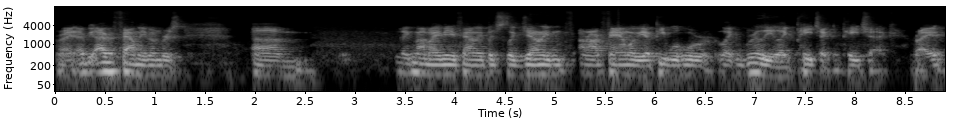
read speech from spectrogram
right i, mean, I have family members um, like not my immediate family, but just like generally in our family, we have people who are like really like paycheck to paycheck, right?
